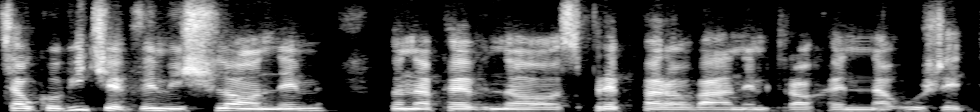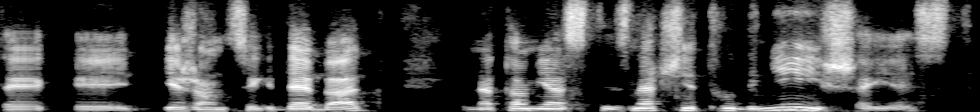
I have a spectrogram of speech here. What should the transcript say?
całkowicie wymyślonym, to na pewno spreparowanym trochę na użytek e, bieżących debat. Natomiast znacznie trudniejsze jest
